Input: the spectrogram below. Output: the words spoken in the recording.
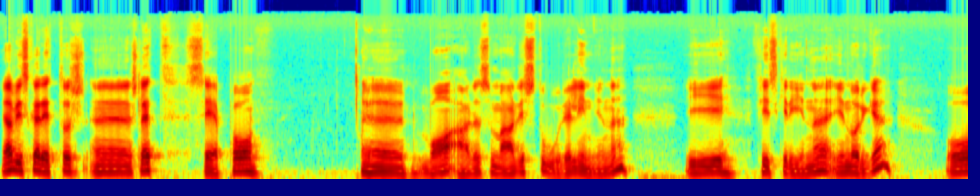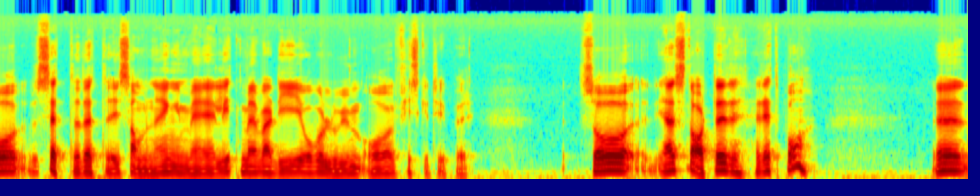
Ja, Vi skal rett og slett se på eh, hva er det som er de store linjene i fiskeriene i Norge, og sette dette i sammenheng med litt med verdi og volum og fisketyper. Så jeg starter rett på. Eh,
